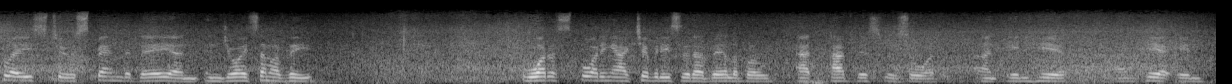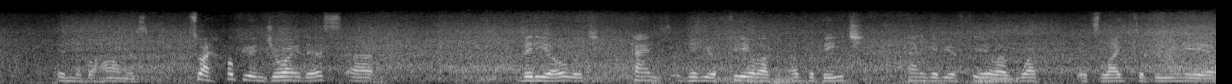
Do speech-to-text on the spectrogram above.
place to spend the day and enjoy some of the water sporting activities that are available at, at this resort and in here and here in in the Bahamas. So I hope you enjoy this uh, video which kind of give you a feel of, of the beach, kind of give you a feel of what it's like to be here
